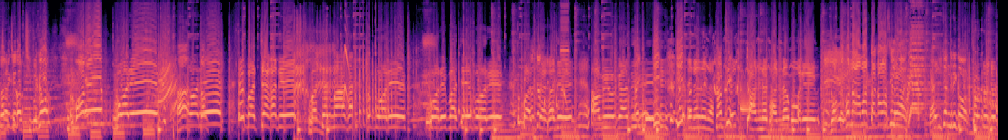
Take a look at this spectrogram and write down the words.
চল বিক্রি কর করছি, বিক্রি কর। বরে বরে হ্যাঁ, বাচ্চা কাঁদে বাচ্চার মা কাঁদে বরে বরে পাচ্ছে বরে বাচ্চা কাঁদে আমিও কাঁদি এই, কি? কি? না না না কাঁদছিস? ঠান্ডা ঠান্ডা বরে যতক্ষণ না আমার টাকা হাসিল হয় অ্যাসিস্ট্যান্ট গিরি কর ছোট ছোট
